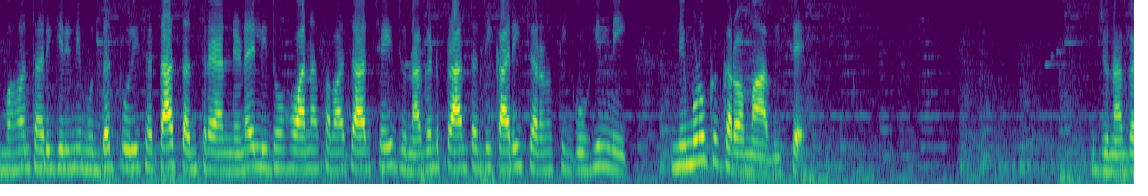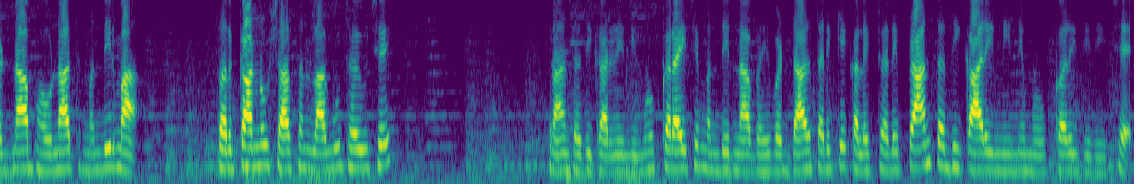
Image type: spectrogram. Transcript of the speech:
મહંત હરિગીરીની મુદ્દત પૂરી થતા તંત્રે આ નિર્ણય લીધો હોવાના સમાચાર છે. જૂનાગઢ પ્રાંત અધિકારી ચરણસિંહ ગોહિલની નિમણૂક કરવામાં આવી છે. જૂનાગઢના ભવનાથ મંદિરમાં સરકારનું શાસન લાગુ થયું છે. પ્રાંત અધિકારીની નિમણૂક કરાઈ છે. મંદિરના વહીવટદાર તરીકે કલેક્ટરે પ્રાંત અધિકારીની નિમણૂક કરી દીધી છે.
